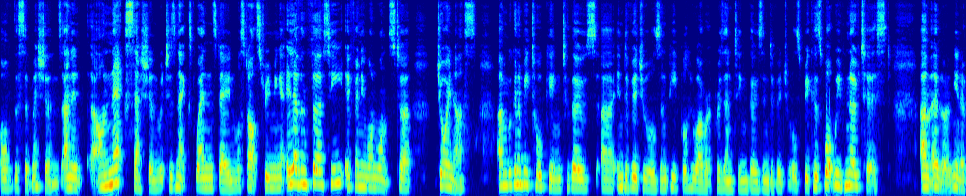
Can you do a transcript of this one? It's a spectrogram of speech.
of the submissions. And in our next session, which is next Wednesday, and we'll start streaming at 11.30 if anyone wants to join us. And we're going to be talking to those uh, individuals and people who are representing those individuals because what we've noticed, um, and, uh, you know,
